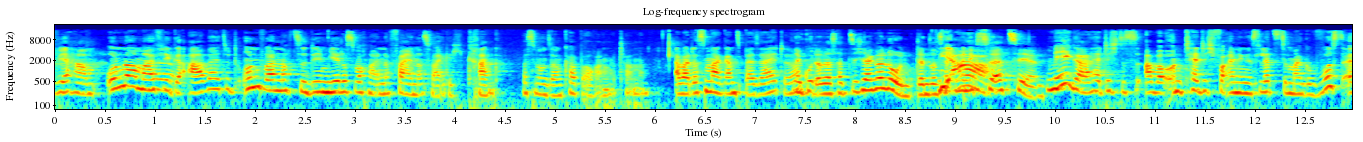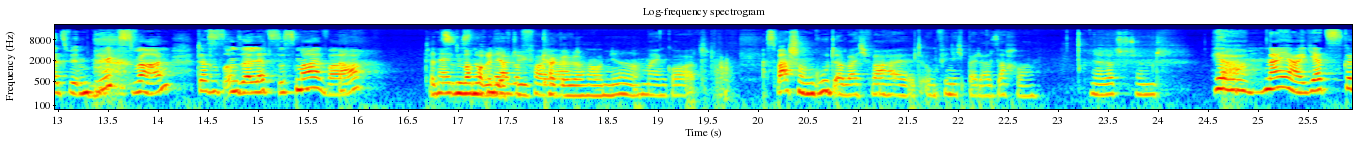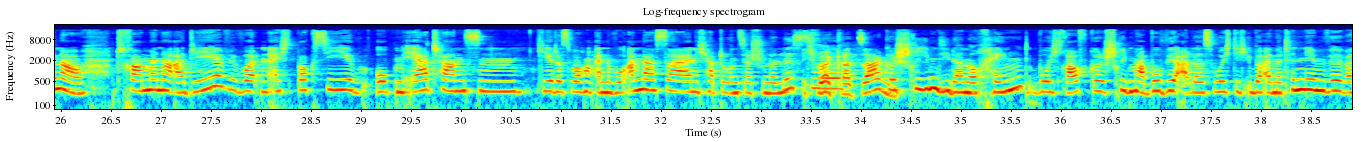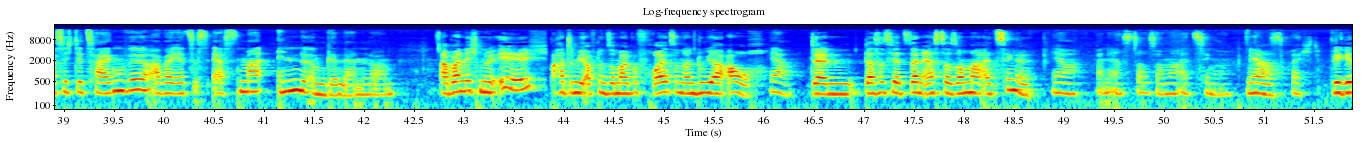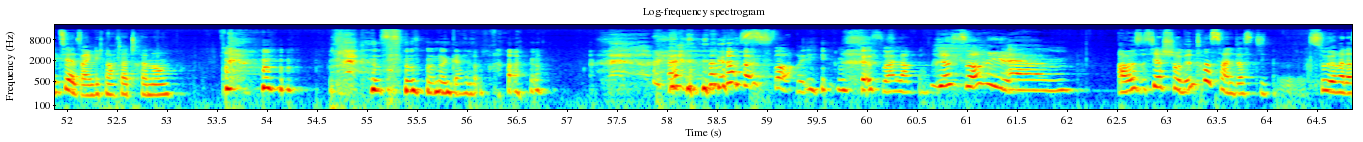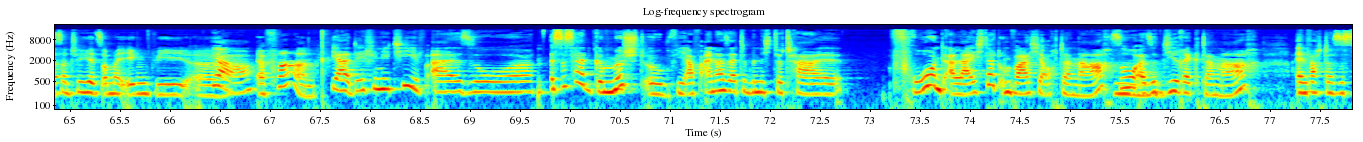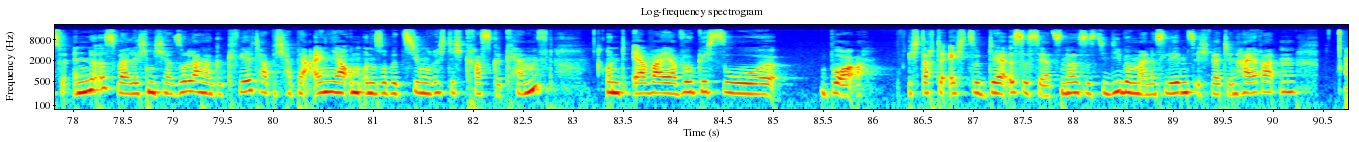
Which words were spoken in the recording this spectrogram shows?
Wir haben unnormal viel gearbeitet und waren noch zudem jedes Wochenende feiern. Das war eigentlich krank, was wir unserem Körper auch angetan haben. Aber das mal ganz beiseite. Na gut, aber das hat sich ja gelohnt, denn sonst hätten wir nichts zu erzählen. Mega hätte ich das aber und hätte ich vor allen Dingen das letzte Mal gewusst, als wir im BRICS waren, dass es unser letztes Mal war. Dann hätte ich noch noch mal richtig auf die gefeiert. Kacke gehauen, ja. Oh mein Gott. Es war schon gut, aber ich war halt irgendwie nicht bei der Sache. Ja, das stimmt. Ja, naja, jetzt genau. Traummänner AD. Wir wollten echt Boxy, Open Air tanzen, jedes Wochenende woanders sein. Ich hatte uns ja schon eine Liste Ich sagen. geschrieben, die da noch hängt, wo ich drauf geschrieben habe, wo wir alles, wo ich dich überall mit hinnehmen will, was ich dir zeigen will. Aber jetzt ist erstmal Ende im Gelände. Aber nicht nur ich hatte mich auf den Sommer gefreut, sondern du ja auch. Ja. Denn das ist jetzt dein erster Sommer als Single. Ja, mein erster Sommer als Single. Ja. Du hast recht. Wie geht's dir jetzt eigentlich nach der Trennung? Das ist so eine geile Frage. Sorry, das war lachen. Ja, sorry. Ähm, Aber es ist ja schon interessant, dass die Zuhörer das natürlich jetzt auch mal irgendwie äh, Ja. erfahren. Ja, definitiv. Also, es ist halt gemischt irgendwie. Auf einer Seite bin ich total froh und erleichtert und war ich ja auch danach so, also direkt danach. Einfach, dass es zu Ende ist, weil ich mich ja so lange gequält habe. Ich habe ja ein Jahr um unsere Beziehung richtig krass gekämpft. Und er war ja wirklich so, boah, ich dachte echt so, der ist es jetzt. Ne? Das ist die Liebe meines Lebens. Ich werde den heiraten.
